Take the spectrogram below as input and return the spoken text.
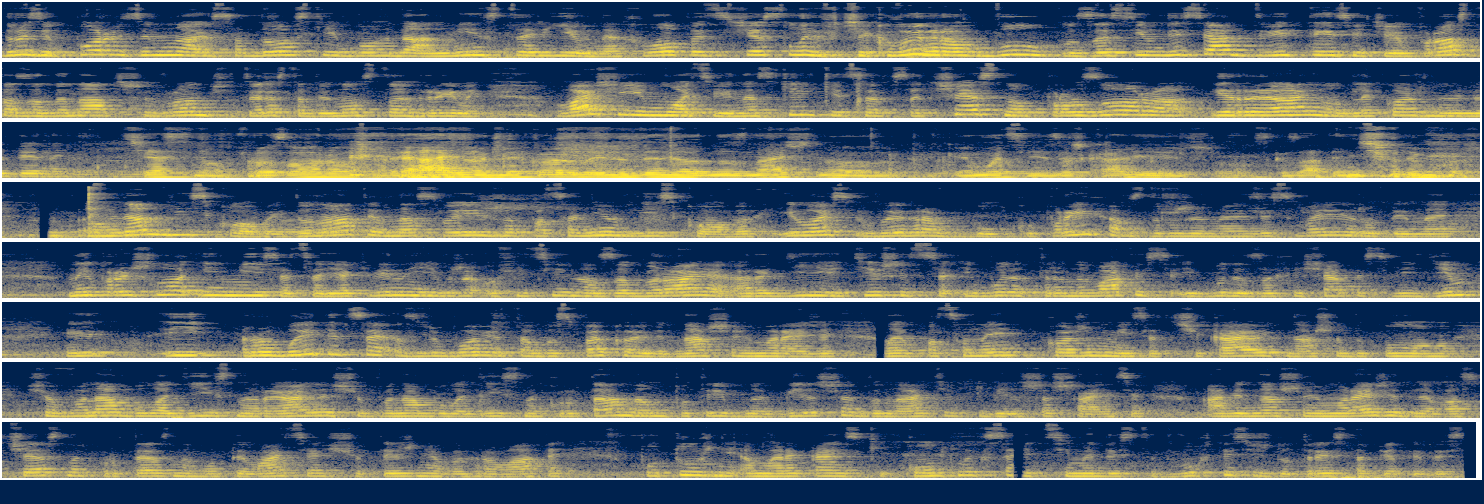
Друзі, поруч зі мною Садовський Богдан, місто Рівне, хлопець щасливчик, виграв булку за 72 тисячі, просто за донат Шеврон 490 гривень. Ваші емоції, наскільки це все чесно, прозоро і реально для кожної людини? Чесно, прозоро, реально для кожної людини однозначно. Емоції зашкалюють, що сказати нічого не можу. Богдан військовий, донатив на своїх же пацанів військових. І ось виграв булку. Приїхав з дружиною зі своєю родиною. Не пройшло і місяця, як він її вже офіційно забирає, радіє, тішиться і буде тренуватися, і буде захищати свій дім і, і робити це з любов'ю та безпекою від нашої мережі. Але пацани кожен місяць чекають нашу допомогу, щоб вона була дійсно реальна, щоб вона була дійсно крута. Нам потрібно більше донатів, більше шансів. А від нашої мережі для вас чесна, крутезна мотивація щотижня вигравати потужні американські комплекси від 72 тисяч до 350.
